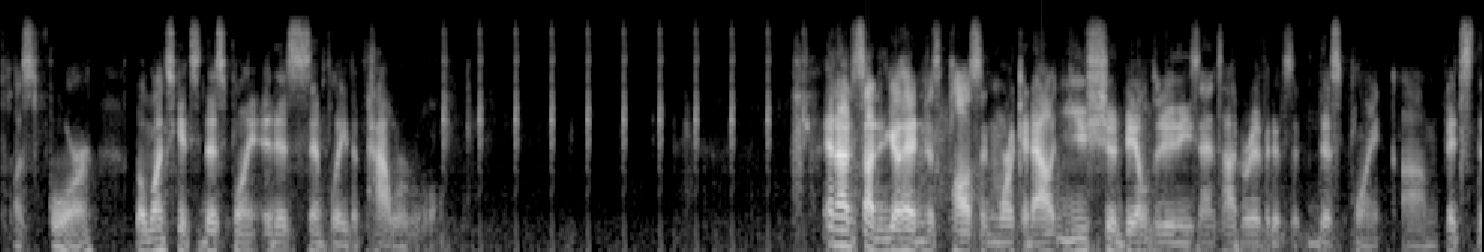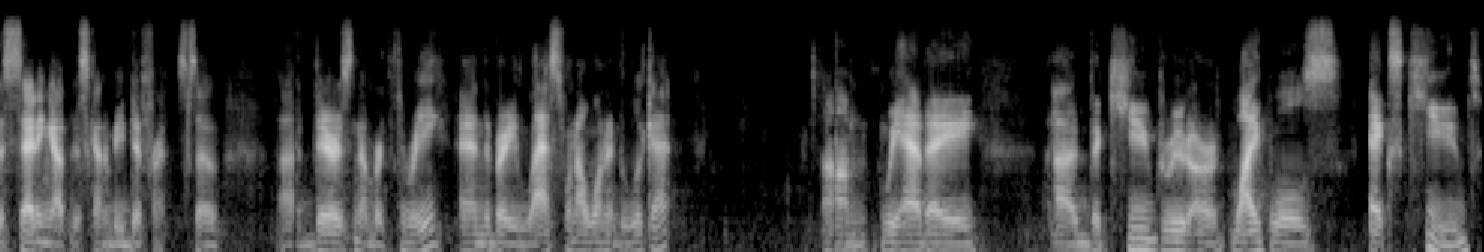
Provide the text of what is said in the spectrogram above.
plus 4. But once you get to this point, it is simply the power rule. and I decided to go ahead and just pause and work it out. You should be able to do these antiderivatives at this point. Um, it's the setting up that's going to be different. So uh, there's number three, and the very last one I wanted to look at. Um, we have a uh, the cubed root or y equals x cubed,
